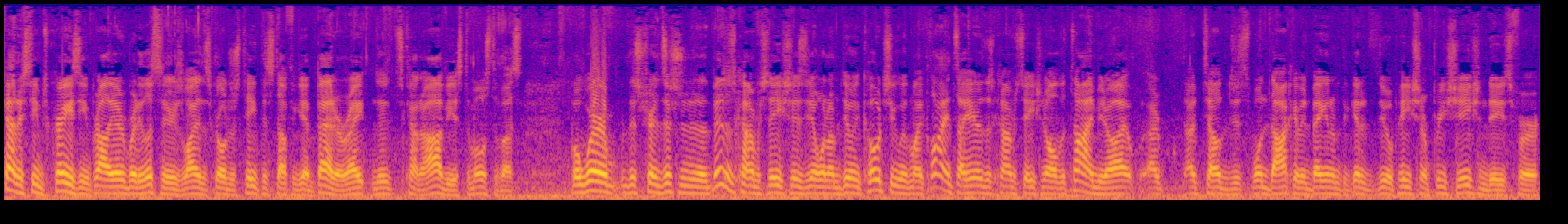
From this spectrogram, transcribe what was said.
Kind of seems crazy, and probably everybody listening is why does this girl just take this stuff and get better, right? It's kind of obvious to most of us. But where this transition into the business conversation is, you know, when I'm doing coaching with my clients, I hear this conversation all the time. You know, I, I, I tell just one doc, I've been begging him to get it to do a patient appreciation days for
